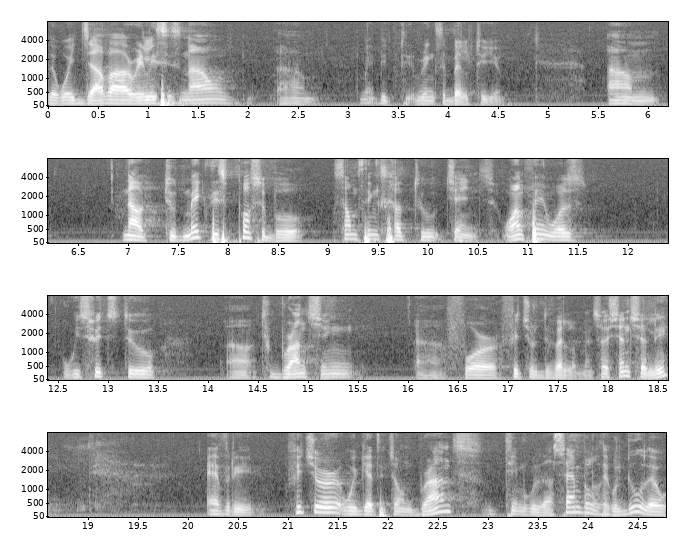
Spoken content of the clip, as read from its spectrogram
the way Java releases now, um, maybe it rings a bell to you. Um, now, to make this possible, some things had to change. One thing was we switched to, uh, to branching uh, for feature development. So essentially, every feature will get its own branch, team will assemble, they will do the,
